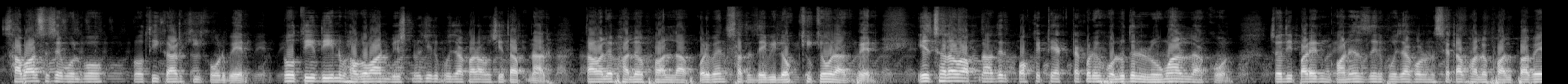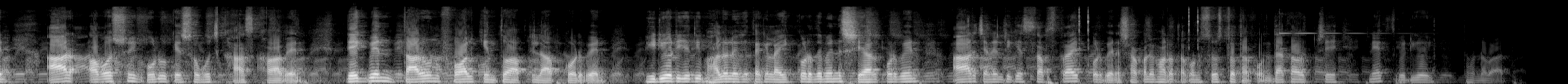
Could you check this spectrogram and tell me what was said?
সবার শেষে বলব, প্রতিকার কি করবেন? প্রতিদিন ভগবান বিষ্ণুজির পূজা করা উচিত আপনার। তাহলে ভালো ফল লাভ করবেন, সাথে দেবী লক্ষ্মীকেও রাখবেন। এছাড়াও আপনাদের পকেটে একটা করে হলুদের রুমাল রাখুন। যদি পারেন গণেশদের পূজা করুন, সেটা ভালো ফল পাবেন। আর অবশ্যই গরুকে সবুজ ঘাস খাওয়াবেন। দেখবেন দারুণ ফল কিন্তু আপনি লাভ করবেন। ভিডিওটি যদি ভালো লেগে থাকে লাইক করে দেবেন শেয়ার করবেন, আর চ্যানেলটিকে সাবস্ক্রাইব করবেন। সকলে ভালো থাকুন, সুস্থ থাকুন। দেখা হচ্ছে নেক্সট ভিডিওয় ধন্যবাদ।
